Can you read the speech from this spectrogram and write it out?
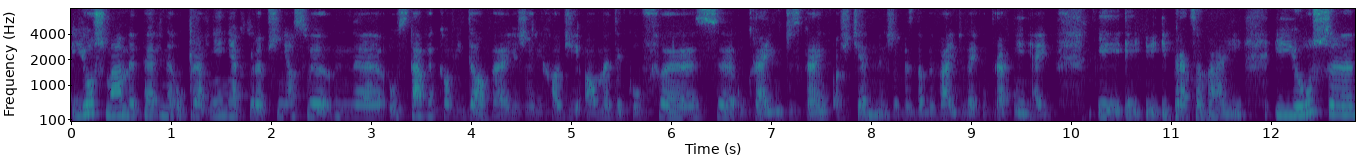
już mamy pewne uprawnienia, które przyniosły mm, ustawy covidowe, jeżeli chodzi o medyków e, z Ukrainy czy z krajów ościennych, żeby zdobywali tutaj uprawnienia i, i, i, i pracowali. I już e,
